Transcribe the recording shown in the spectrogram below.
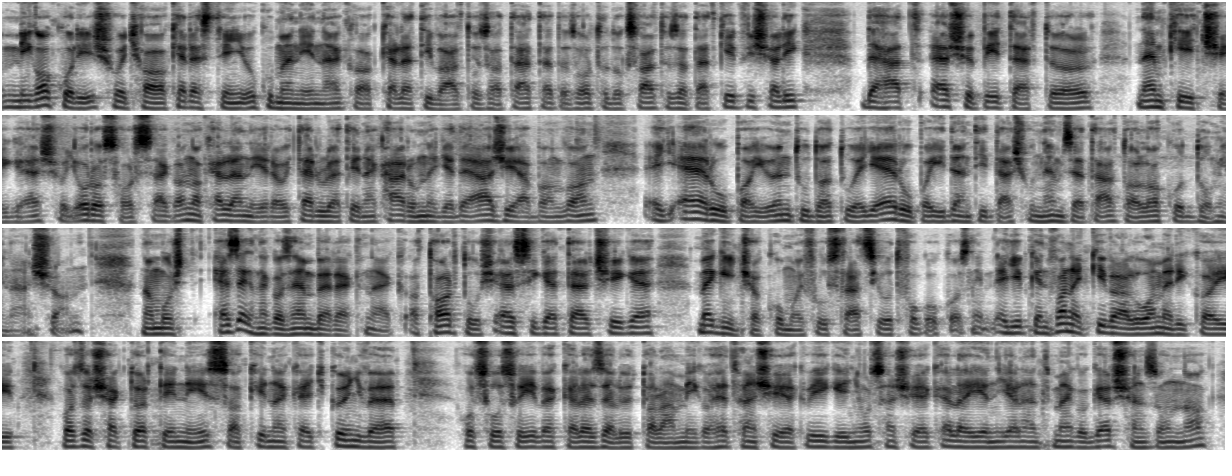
még akkor is, hogyha a keresztény ökumenének a keleti változatát, tehát az ortodox változatát képviselik, de hát első Pétertől nem kétséges, hogy Oroszország annak ellenére, hogy területének háromnegyede Ázsiában van, egy európai öntudatú, egy európai identitású nemzet által lakott dominánsan. Na most ezeknek az embereknek a tartós elszigeteltsége megint csak komoly frusztrációt fog okozni. Egyébként van egy kiváló amerikai gazdaságtörténész, akinek egy könyve hosszú-hosszú évekkel ezelőtt, talán még a 70-es évek végén, 80-as évek elején jelent meg a Gersenzonnak,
